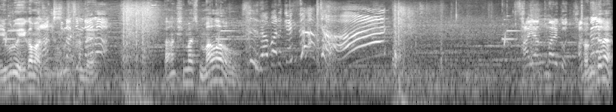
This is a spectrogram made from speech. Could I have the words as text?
일부러 얘가 맞아주는 거예요. 한대 마라. 방심하지 말라우. 덤벼라.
